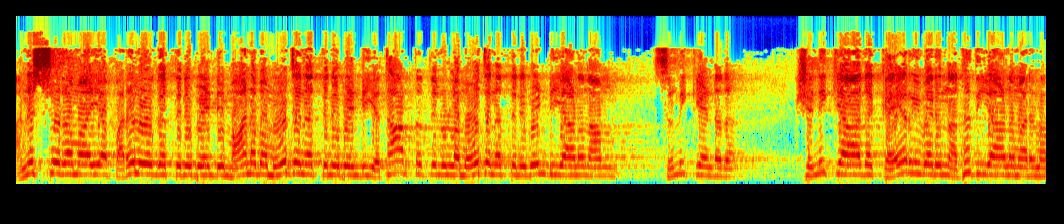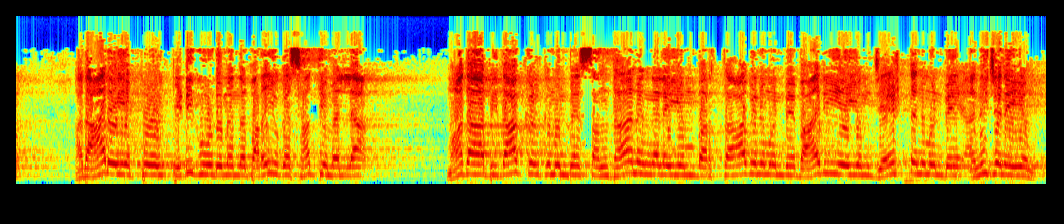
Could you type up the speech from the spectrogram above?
അനശ്വരമായ പരലോകത്തിനു വേണ്ടി മാനവമോചനത്തിനു വേണ്ടി യഥാർത്ഥത്തിലുള്ള മോചനത്തിനു വേണ്ടിയാണ് നാം ശ്രമിക്കേണ്ടത്. ക്ഷണിക്കാതെ കയറി വരുന്ന അതിഥിയാണ് മരണം. അതാരെ എപ്പോൾ പിടികൂടുമെന്ന് പറയുക സാധ്യമല്ല. മാതാപിതാക്കൾക്ക് മുൻപേ സന്താനങ്ങളെയും ഭർത്താവിന് മുൻപേ ഭാര്യയെയും ജ്യേഷ്ഠന് മുൻപേ അനുജനെയും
